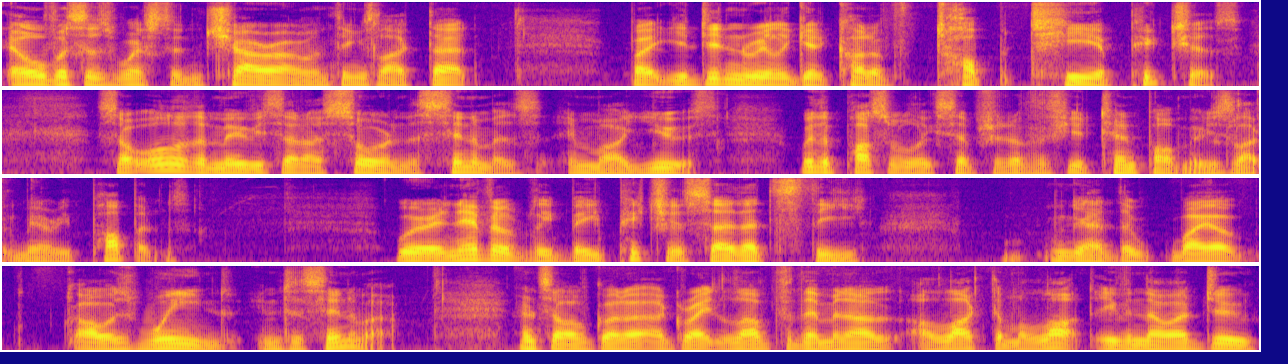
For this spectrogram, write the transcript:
Elvis's Western Charro and things like that. but you didn't really get kind of top tier pictures. So all of the movies that I saw in the cinemas in my youth, with the possible exception of a few tentpole movies like Mary Poppins, were inevitably B pictures. So that's the you know, the way I, I was weaned into cinema. And so I've got a, a great love for them and I, I like them a lot, even though I do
